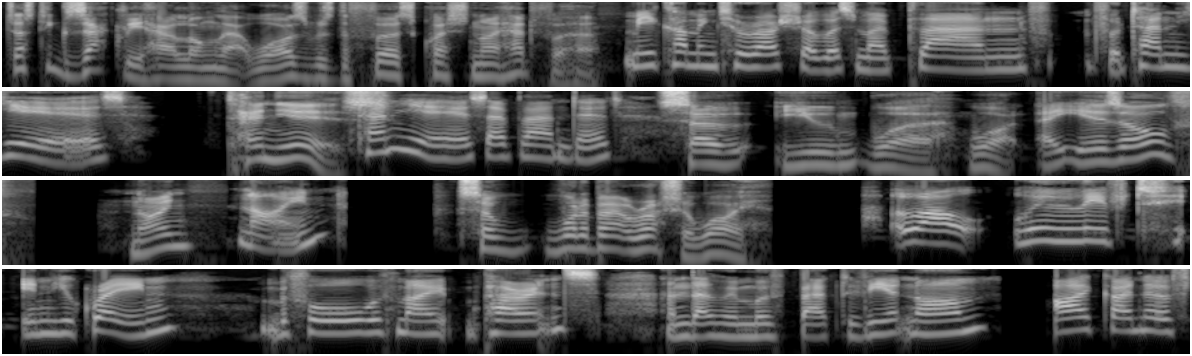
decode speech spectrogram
just exactly how long that was was the first question I had for her. Me coming to Russia was my plan f- for 10 years. 10 years? 10 years I planned it. So you were, what, eight years old? Nine? Nine. So what about Russia? Why? Well, we lived in Ukraine before with my parents, and then we moved back to Vietnam. I kind of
